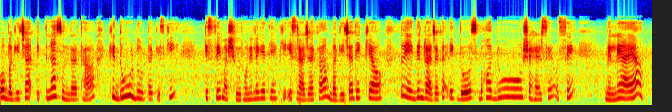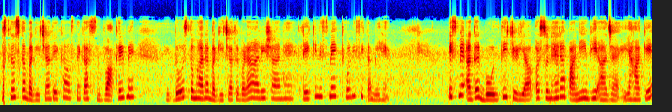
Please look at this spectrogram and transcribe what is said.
वो बगीचा इतना सुंदर था कि दूर दूर तक इसकी किस्से मशहूर होने लगे थे कि इस राजा का बगीचा देख के आओ। तो एक दिन राजा का एक दोस्त बहुत दूर शहर से उससे मिलने आया। उसने उसका बगीचा देखा। उसने कहा, वाकई में, दोस्त तुम्हारा बगीचा तो बड़ा आलीशान है, लेकिन इसमें एक थोड़ी सी कमी है। इसमें अगर बोलती चिड़िया और सुनहरा पानी भी आ जाए, यहाँ के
